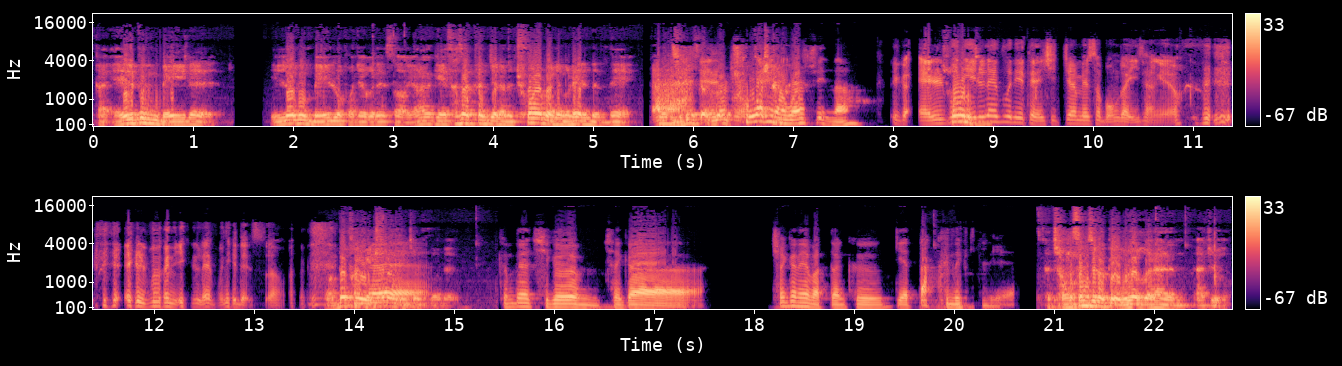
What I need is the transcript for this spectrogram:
그러니까 11 메일을 11 메일로 번역을 해서 11개의 사서편지라는 초월 번역을 했는데 아, 집에서 이걸 초월이라고 할 수 있나? 그러니까 소리. 11이 된 시점에서 뭔가 이상해요. L분 11이 됐어. 완벽하게 초월이죠, 그거는. 근데 지금 제가 최근에 봤던 그게 딱 그 느낌이에요. 정성스럽게 오역을 하는 아주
